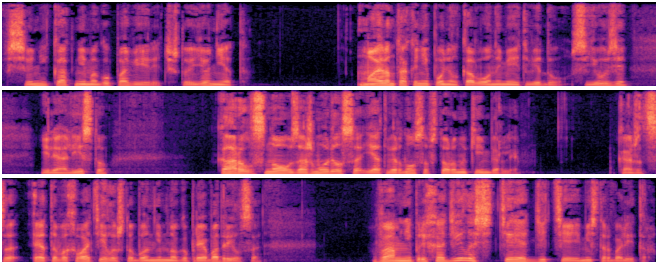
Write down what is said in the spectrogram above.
«Все никак не могу поверить, что ее нет». Майрон так и не понял, кого он имеет в виду — Сьюзи или Алисту. Карл Сноу зажмурился и отвернулся в сторону Кимберли. Кажется, этого хватило, чтобы он немного приободрился. «Вам не приходилось терять детей, мистер Болитер?»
